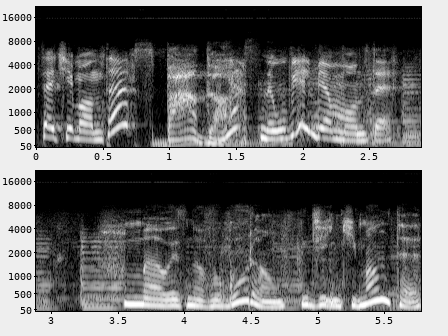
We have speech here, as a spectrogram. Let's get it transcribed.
Chcecie Monte? Spada. Jasne, uwielbiam Monte. Mały znowu górą, dzięki Monte.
